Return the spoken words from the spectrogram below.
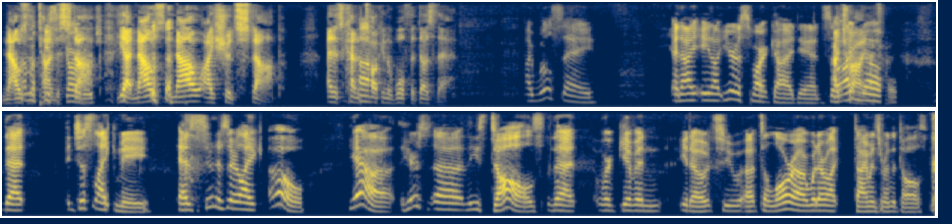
Now's I'm the time to stop. Yeah, now's now I should stop. And it's kind of Um, talking to Wolfe that does that. i will say and i you know you're a smart guy dan so I try, I know try. that just like me, as soon as they're like, "Oh, yeah, here's uh, these dolls that were given, you know, to uh, to Laura or whatever," like diamonds are in the dolls.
